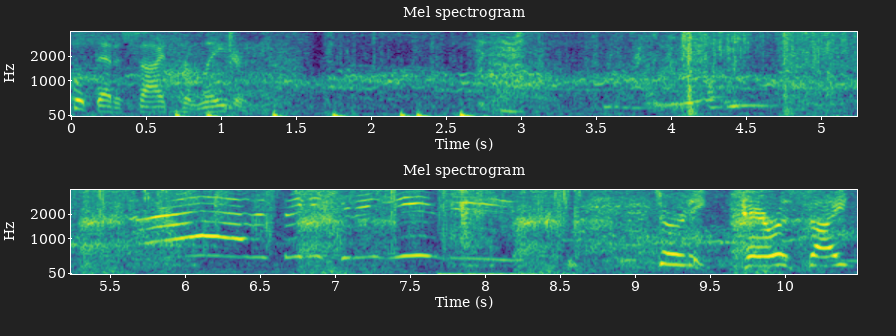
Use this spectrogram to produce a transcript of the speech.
Put that aside for later. Ah, the thing is gonna eat me! Dirty parasite!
